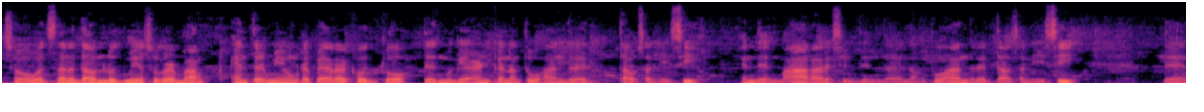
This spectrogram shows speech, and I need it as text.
So once na na-download mo yung Superbank enter mo yung referral code ko then mag-earn ka ng 200,000 EC and then makaka-receive din tayo ng 200,000 EC then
